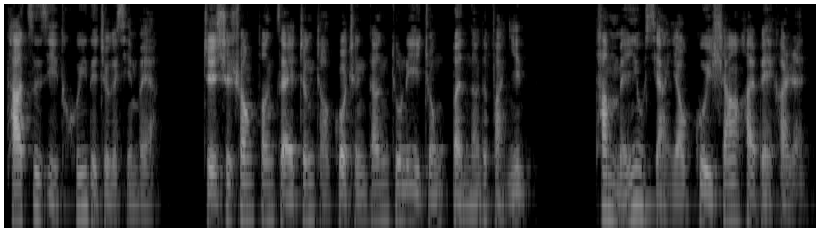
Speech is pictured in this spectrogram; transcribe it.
他自己推的这个行为啊，只是双方在争吵过程当中的一种本能的反应，他没有想要故意伤害被害人，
